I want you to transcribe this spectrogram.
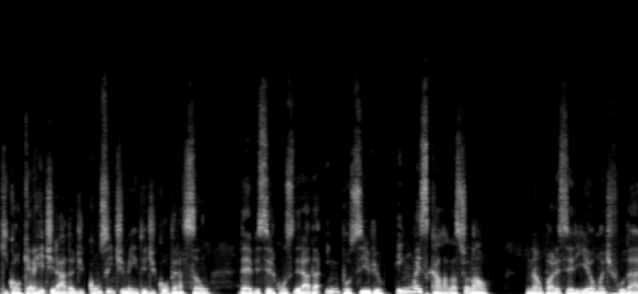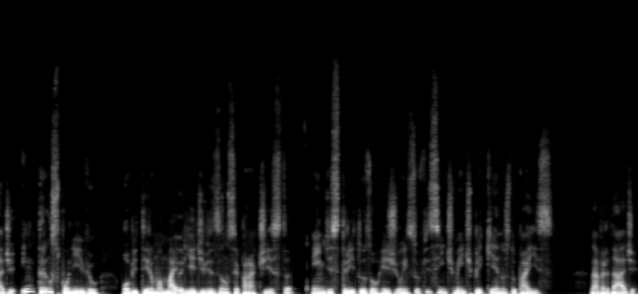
que qualquer retirada de consentimento e de cooperação deve ser considerada impossível em uma escala nacional. Não pareceria uma dificuldade intransponível obter uma maioria de visão separatista em distritos ou regiões suficientemente pequenos do país. Na verdade,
